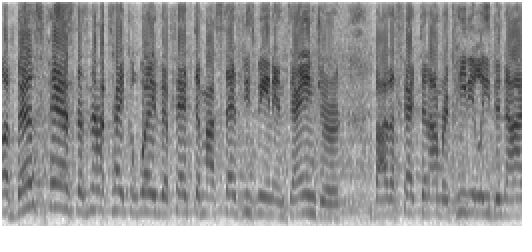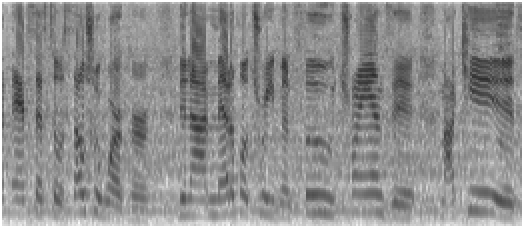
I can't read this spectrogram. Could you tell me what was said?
A best pass does not take away the fact that my safety is being endangered by the fact that I'm repeatedly denied access to a social worker, denied medical treatment, food, transit, my kids,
